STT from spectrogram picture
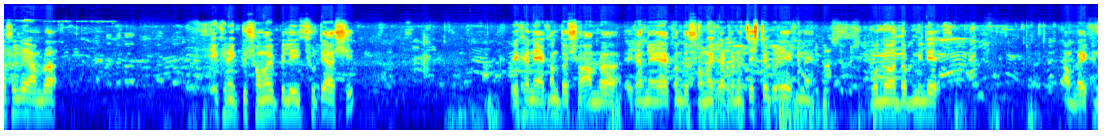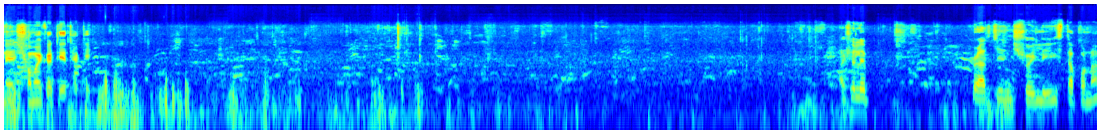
আসলে আমরা এখানে একটু সময় পেলেই ছুটে আসি। এখানে একান্ত আমরা এখানে একান্ত সময় কাটানোর চেষ্টা করি। এখানে বন্ধু বান্ধব মিলে আমরা এখানে সময় কাটিয়ে থাকি। আসলে প্রাচীন শৈলী স্থাপনা,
